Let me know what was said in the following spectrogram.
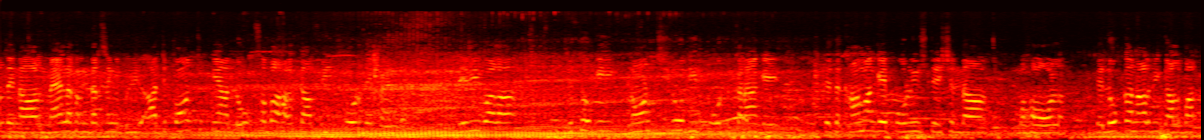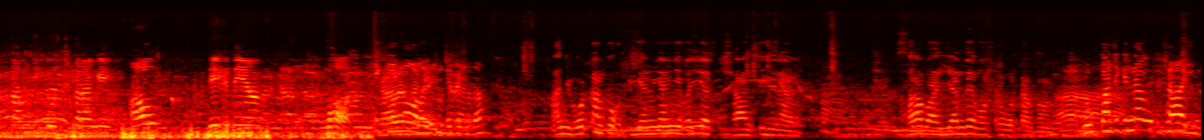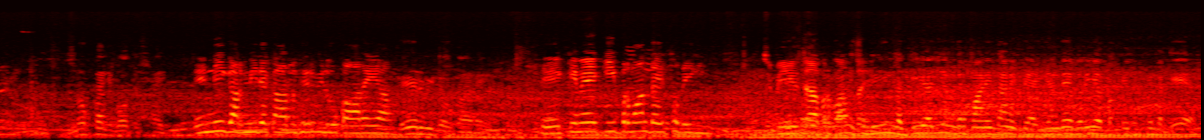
Channel ਦੇ ਨਾਲ ਮੈਂ ਲਖਵਿੰਦਰ ਸਿੰਘ ਬੀੜ ਅੱਜ ਪਹੁੰਚ ਚੁੱਕੇ ਹਾਂ ਲੋਕ ਸਭਾ ਹਲਕਾ ਫਰੀਦਕੋਟ ਦੇ ਪਿੰਡ। ਦੇਵੀਵਾਲਾ, ਜਿੱਥੋਂ ਕਿ ਗਰਾਊਂਡ ਜ਼ੀਰੋ ਦੀ ਰਿਪੋਰਟ ਕਰਾਂਗੇ ਤੇ ਦਿਖਾਵਾਂਗੇ ਪੋਲਿੰਗ ਸਟੇਸ਼ਨ ਦਾ ਮਾਹੌਲ ਤੇ ਲੋਕਾਂ ਨਾਲ ਵੀ ਗੱਲਬਾਤ ਕਰਨ ਦੀ ਕੋਸ਼ਿਸ਼ ਕਰਾਂਗੇ। ਆਓ, ਦੇਖਦੇ ਹਾਂ ਮਾਹੌਲ। ਕੀ ਮਾਹੌਲ ਹੈ ਤੁਹਾਡੇ ਪਿੰਡ ਦਾ? ਹਾਂਜੀ, ਵੋਟਾਂ ਭੁਗਤੀ ਜਾਂਦੀਆਂ ਜੀ ਵਧੀਆ ਸ਼ਾਂਤੀ ਦੇ ਨਾਲ। ਸਭ ਆਈ ਜਾਂਦੇ ਵੋਟਰ ਵੋਟਾਂ ਪਾਉਣ ਲੋਕਾਂ 'ਚ ਕਿੰਨਾ ਉਤਸ਼ਾਹ ਹੈ ਲੋਕਾਂ 'ਚ ਬਹੁਤ ਉਤਸ਼ਾਹ ਇੰਨੀ ਗਰਮੀ ਦੇ ਕਾਰਨ ਫਿਰ ਵੀ ਲੋਕ ਆ ਰਹੇ ਆ। ਫੇਰ ਵੀ ਲੋਕ ਆ ਰਹੇ ਤੇ ਕਿਵੇਂ ਕੀ ਪ੍ਰਬੰਧ ਹੈ ਇੱਥੋਂ ਦੇ ਜੀ? ਜ਼ਮੀਨ ਦਾ ਪ੍ਰਬੰਧ ਜ਼ਮੀਨ ਲੱਗੀ ਆ ਜੀ ਅੰਦਰ ਪਾਣੀ ਧਾਣੀ ਪਿਆਈ ਜਾਂਦੇ ਆ, ਵਧੀਆ ਪੱਕੇ ਪੱਕੇ ਲੱਗੇ ਆ।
